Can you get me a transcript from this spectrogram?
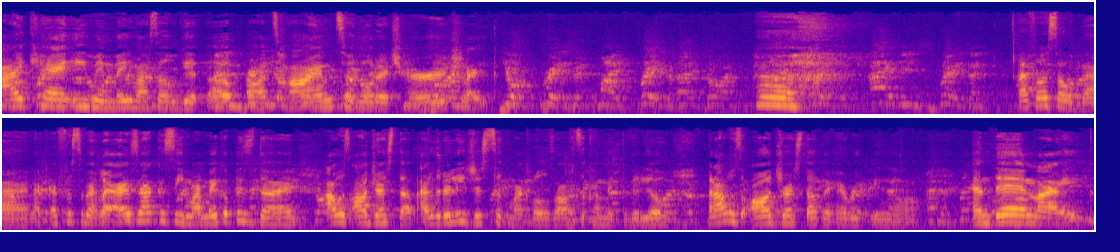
I can't even make myself get up on time to go to church. Like, I feel so bad. Like, I feel so bad. Like, as y'all can see, my makeup is done. I was all dressed up. I literally just took my clothes off to come make the video. But I was all dressed up and everything, y'all. And then, like,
